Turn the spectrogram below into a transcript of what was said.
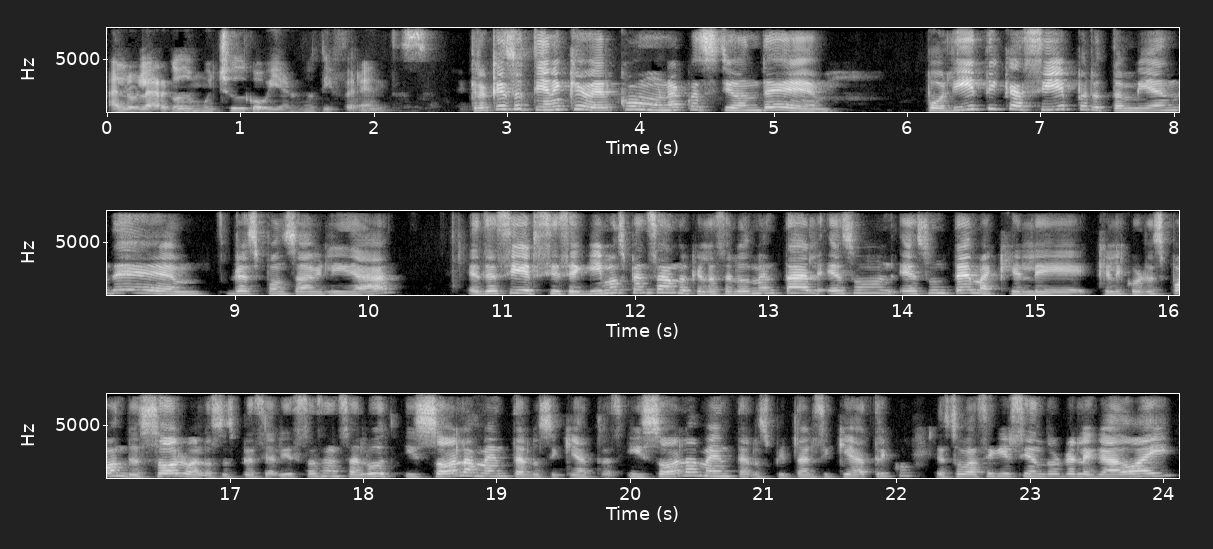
a lo largo de muchos gobiernos diferentes? Creo que eso tiene que ver con una cuestión de política, sí, pero también de responsabilidad es decir, si seguimos pensando que la salud mental es un, es un tema que le, que le corresponde solo a los especialistas en salud y solamente a los psiquiatras y solamente al hospital psiquiátrico, esto va a seguir siendo relegado ahí,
